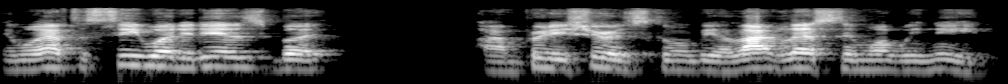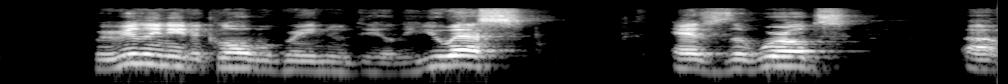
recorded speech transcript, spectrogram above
And we'll have to see what it is, but I'm pretty sure it's going to be a lot less than what we need. We really need a global Green New Deal. The U.S., as the world's, uh,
